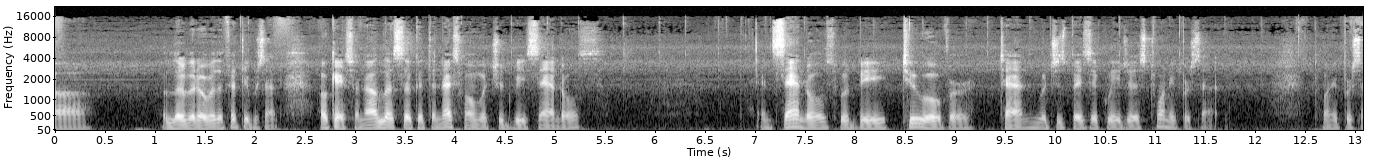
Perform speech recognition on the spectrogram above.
uh, a little bit over the 50%. Okay, so now let's look at the next one, which would be sandals. And sandals would be 2 over 10, which is basically just 20%. 20%.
